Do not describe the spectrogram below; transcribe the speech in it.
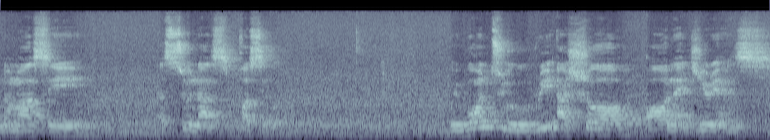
normalcy as soon as possible. We want to reassure all Nigerians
